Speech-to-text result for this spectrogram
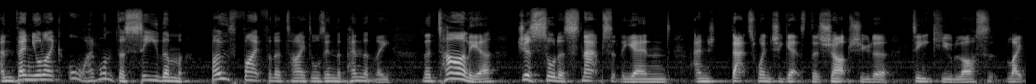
And then you're like, oh, I want to see them both fight for the titles independently. Natalya just sort of snaps at the end, and that's when she gets the sharpshooter DQ loss. Like,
